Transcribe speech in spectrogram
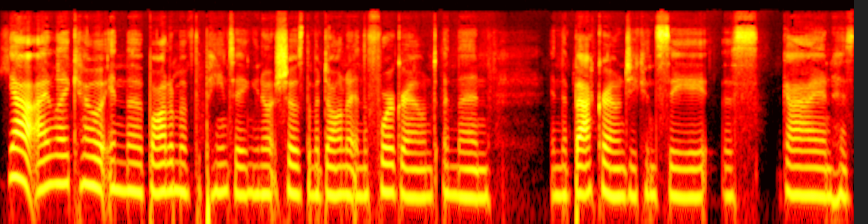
Yeah, I like how in the bottom of the painting, you know, it shows the Madonna in the foreground, and then in the background, you can see this guy and his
